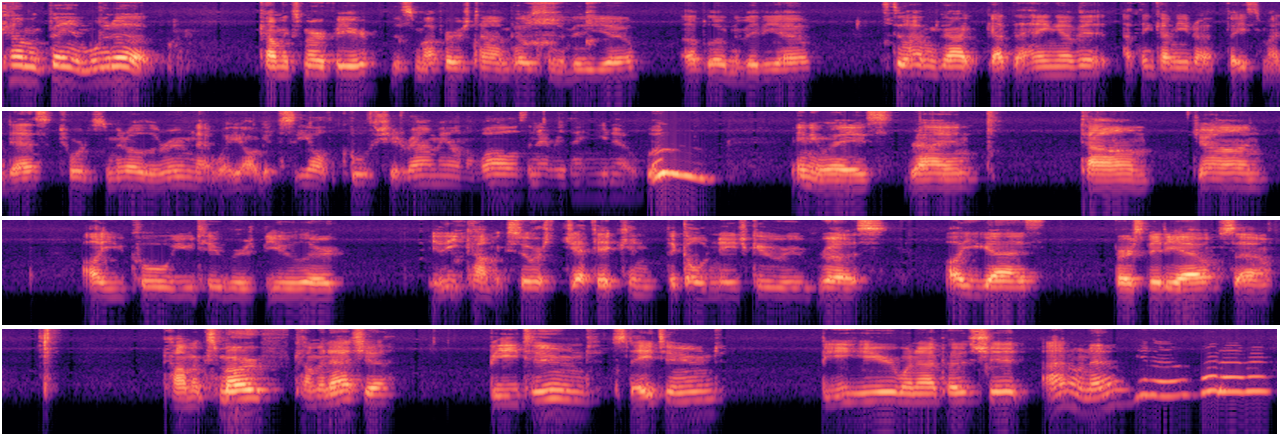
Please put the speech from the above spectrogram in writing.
Comic fam, what up? Comic Smurph here. This is my first time posting a video, uploading a video. Still haven't got, got the hang of it. I think I need to face my desk towards the middle of the room. That way y'all get to see all the cool shit around me on the walls and everything, you know. Woo! Anyways, Ryan, Tom, John, all you cool YouTubers, Bueller, Elite Comic Source, Jeff Itkin, the Golden Age Guru, Russ, all you guys. First video, so Comic Smurph coming at ya. Be tuned, stay tuned, be here when I post shit. I don't know, you know, whatever.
